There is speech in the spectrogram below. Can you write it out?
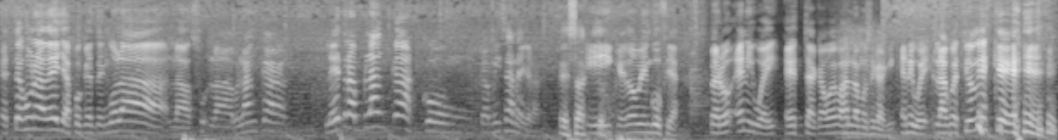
Esta es una de ellas porque tengo la, la, la blanca. Letras blancas con camisa negra. Exacto. Y quedó bien gufia. Pero, anyway, este, acabo de bajar la música aquí. Anyway, la cuestión es que,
